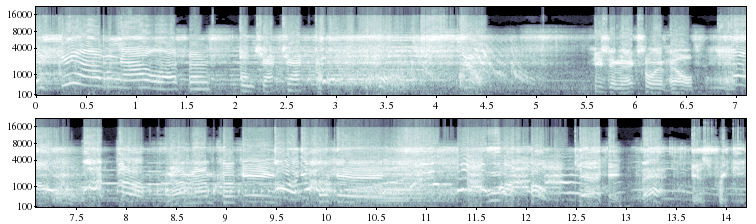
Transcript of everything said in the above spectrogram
Is she having adolescence? And Jack Jack? He's in excellent health. Oh, what the? Num num cooking. Cooking. Wow! Okay, that is freaky.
